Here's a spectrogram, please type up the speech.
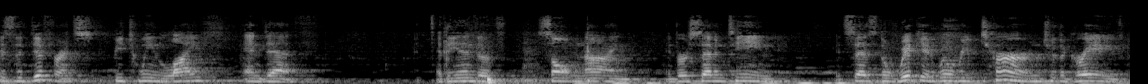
is the difference between life and death. At the end of Psalm 9, in verse 17, it says, The wicked will return to the grave,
